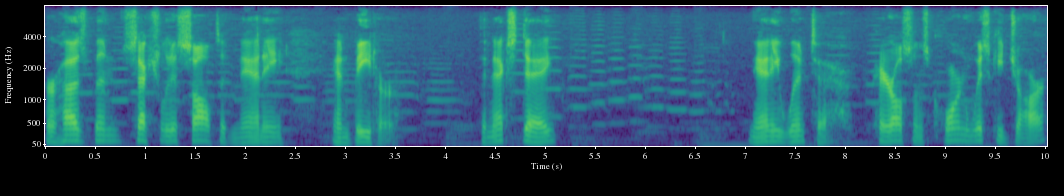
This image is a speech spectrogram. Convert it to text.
her husband sexually assaulted Nanny and beat her. The next day, Nanny went to Harrelson's corn whiskey jar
